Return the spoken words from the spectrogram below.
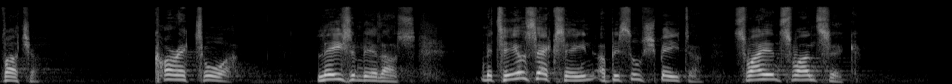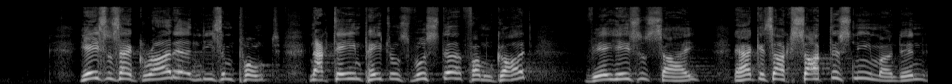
Watcher, Korrektor. Lesen wir das. Matthäus 16, ein bisschen später, 22. Jesus hat gerade in diesem Punkt, nachdem Petrus wusste von Gott, wer Jesus sei, er hat gesagt, sagt es niemanden.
